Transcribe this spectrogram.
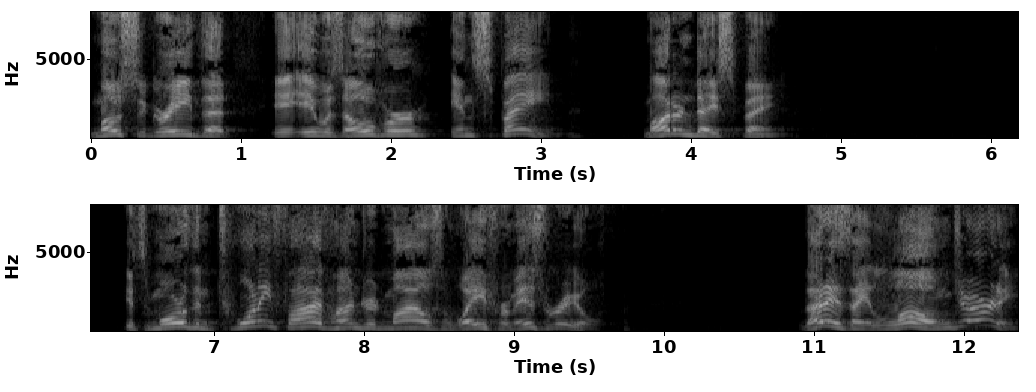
most agree that it was over in Spain, modern day Spain. It's more than 2,500 miles away from Israel. That is a long journey.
